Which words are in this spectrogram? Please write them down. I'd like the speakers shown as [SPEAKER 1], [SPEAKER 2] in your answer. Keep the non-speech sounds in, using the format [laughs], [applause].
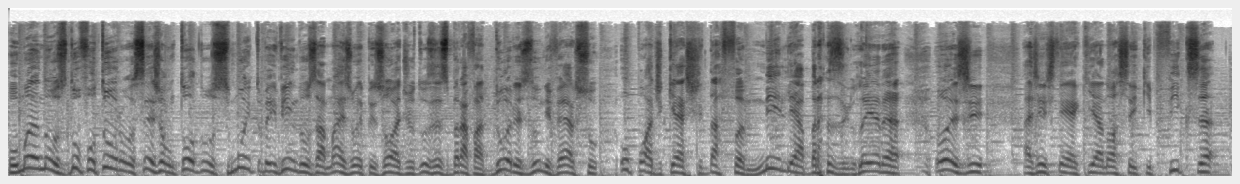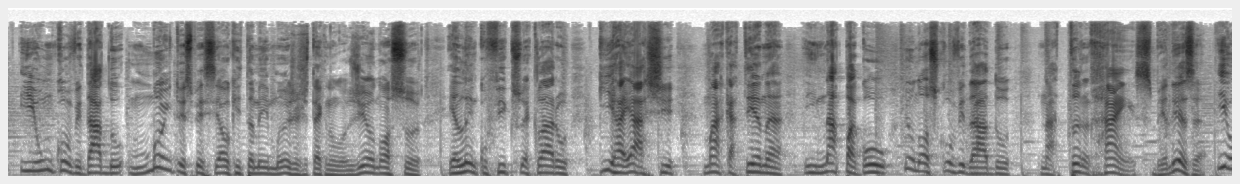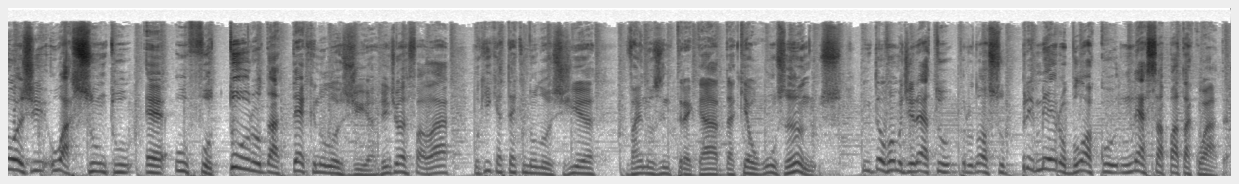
[SPEAKER 1] Humanos do futuro, sejam todos muito bem-vindos a mais um episódio dos Esbravadores do Universo, o podcast da família brasileira. Hoje a gente tem aqui a nossa equipe fixa e um convidado muito especial que também manja de tecnologia, o nosso elenco fixo, é claro, Gui Hayashi, Macatena e Napagol e o nosso convidado Nathan Heinz, beleza? E hoje o assunto é o futuro da tecnologia. A gente vai falar o que, que a tecnologia vai nos entregar daqui a alguns anos. Então vamos direto para o nosso primeiro bloco nessa pataquada.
